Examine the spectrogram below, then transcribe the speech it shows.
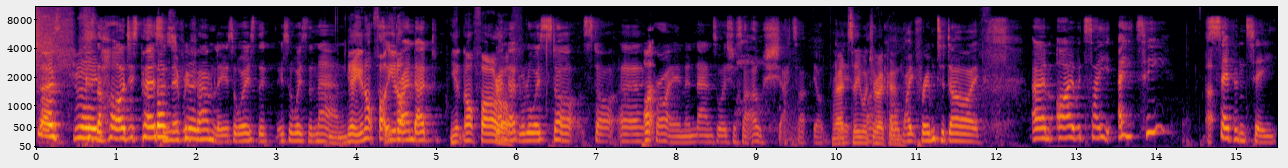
That's Because true. the hardest person That's in every true. family is always the is always the nan. Yeah, you're not far. So you're, not, granddad, you're not far granddad off. will always start start uh, I- crying, and nan's always just like, "Oh, shut up, young Radzi, what do you I reckon? Can't wait for him to die." Um, I would say 80, Uh, Uh, 70.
